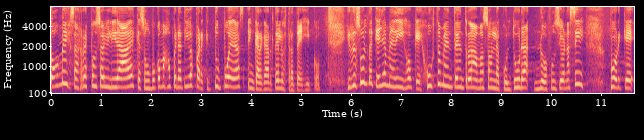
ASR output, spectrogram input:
tome esas responsabilidades que son un poco más operativas para que tú puedas encargarte de lo estratégico. Y resulta que ella me dijo que justamente dentro de Amazon la cultura no funciona así, porque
